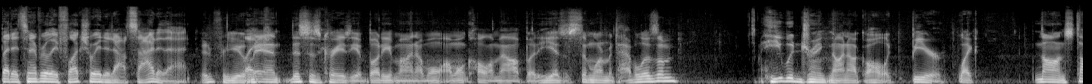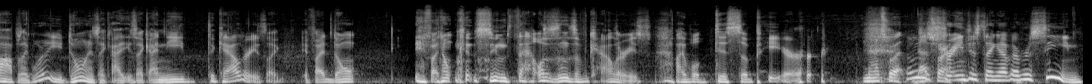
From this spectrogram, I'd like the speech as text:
but it's never really fluctuated outside of that. Good for you, Like- man. This is crazy. A buddy of mine, I won't, I won't call him out, but he has a similar metabolism. He would drink non-alcoholic beer like nonstop. Like, what are you doing? He's like, I, he's like, I need the calories. Like, if I don't, if I don't consume thousands of calories, I will disappear. And that's what That that's the strangest thing I've ever seen.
